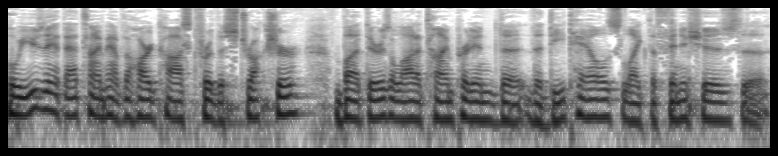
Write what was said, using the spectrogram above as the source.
Well, we usually at that time have the hard cost for the structure, but there is a lot of time put in the, the details like the finishes, the,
